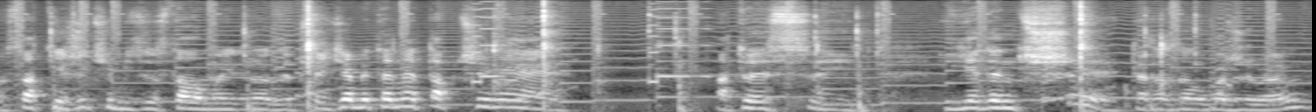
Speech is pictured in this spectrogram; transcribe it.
Ostatnie życie mi zostało, moi drodzy. Przejdziemy ten etap, czy nie? A to jest y, 1-3, teraz zauważyłem.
